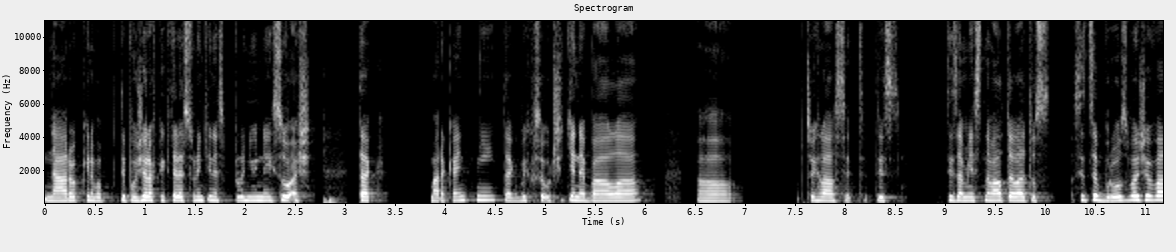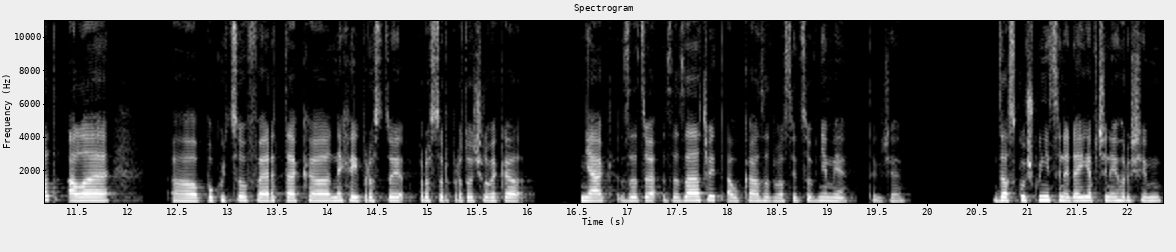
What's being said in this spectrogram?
nároky nebo ty požadavky, které studenti nesplňují, nejsou až tak markantní, tak bych se určitě nebála uh, přihlásit. Ty, ty zaměstnavatele to sice budou zvažovat, ale uh, pokud jsou fair, tak uh, nechají prostor, prostor pro toho člověka nějak zazářit a ukázat vlastně, co v něm je. Takže za zkoušku nic nedají a při nejhorším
